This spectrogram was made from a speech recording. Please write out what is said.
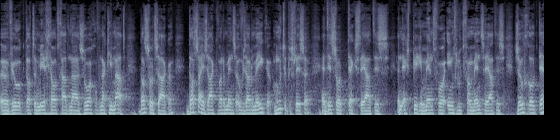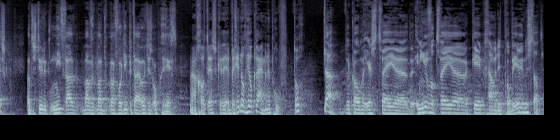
Uh, wil ik dat er meer geld gaat naar zorg of naar klimaat. Dat soort zaken. Dat zijn zaken waar de mensen over zouden mee moeten beslissen. En dit soort teksten, ja, het is een experiment voor invloed van mensen. Ja, het is zo grotesk. Dat is natuurlijk niet waar, waar, waar, waarvoor die partij ooit is opgericht. Nou, grotesk. Het begint nog heel klein met een proef, toch? Ja, er komen eerst twee, uh, in ieder geval twee uh, keren gaan we dit proberen in de stad.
